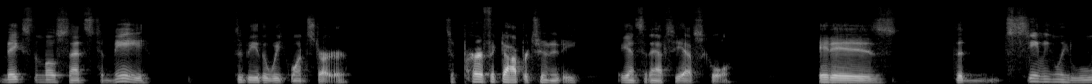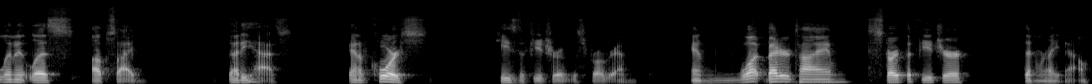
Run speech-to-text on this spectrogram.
makes the most sense to me to be the week one starter. It's a perfect opportunity against an FCS school. It is the seemingly limitless upside that he has. And of course, he's the future of this program. And what better time to start the future than right now?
